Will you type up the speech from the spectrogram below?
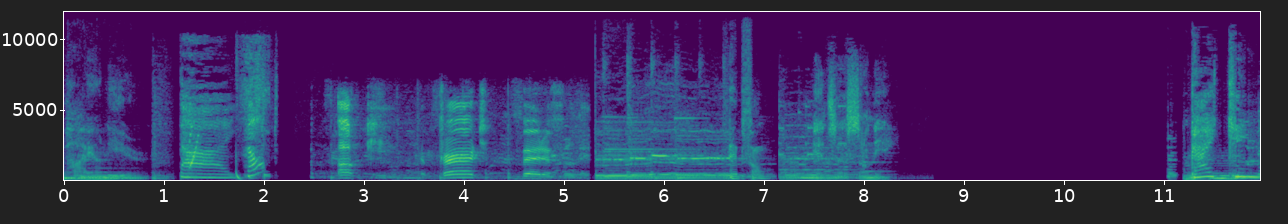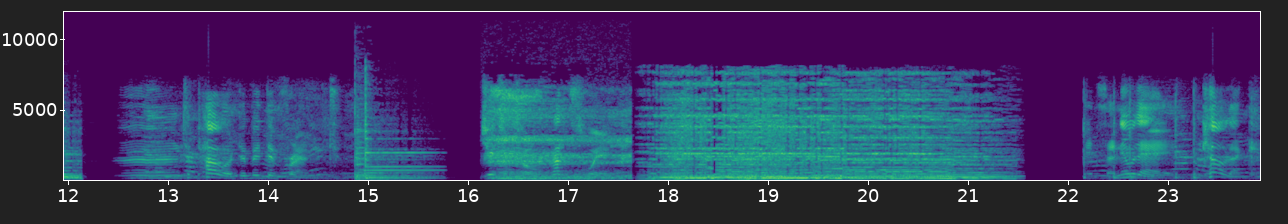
Pioneer. ダイソ Aki, prepared beautifully. Epson. It's a Sony. ダイキン Mm, the power to be different. Digital, that's way. It's a new day. Kodak.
